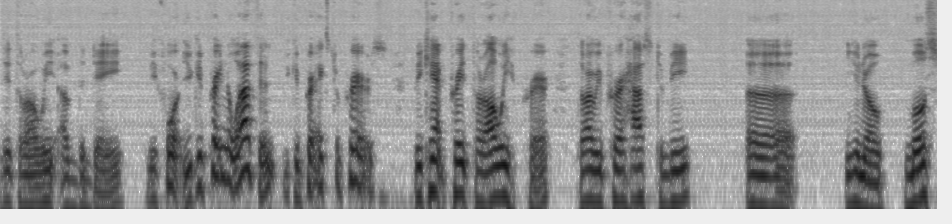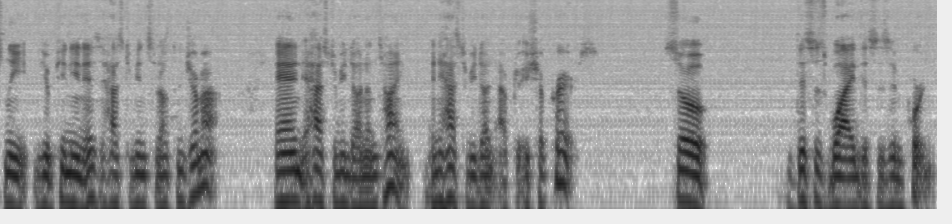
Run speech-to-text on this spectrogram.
the Tarawih of the day before. You can pray Nawafil, you can pray extra prayers, we can't pray Tarawih prayer. Tarawih prayer has to be, uh, you know, mostly the opinion is it has to be in Salatul Jama'ah. And it has to be done on time. And it has to be done after Isha prayers. So, this is why this is important.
